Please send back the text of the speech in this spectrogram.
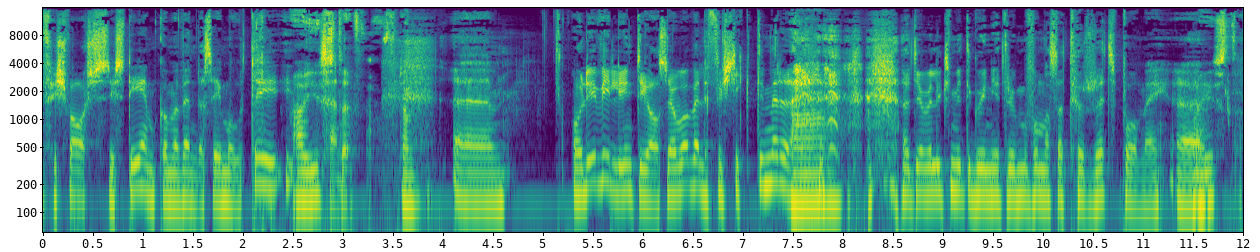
försvarssystem kommer vända sig emot dig. Ja, just sen. det. De... Uh, och det ville ju inte jag, så jag var väldigt försiktig med det där. Mm. att jag vill liksom inte gå in i ett rum och få massa turrets på mig. Ja, just det.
